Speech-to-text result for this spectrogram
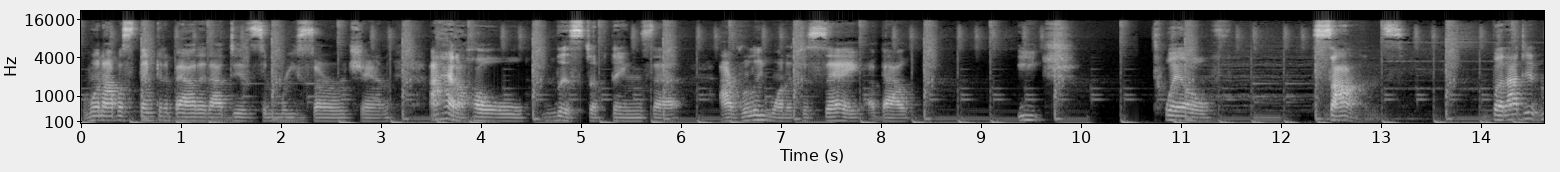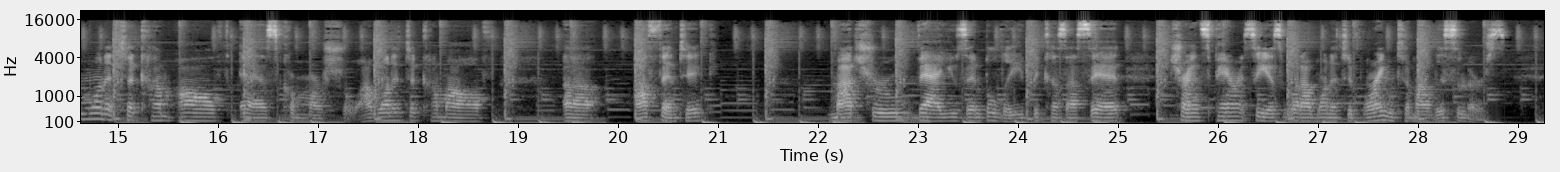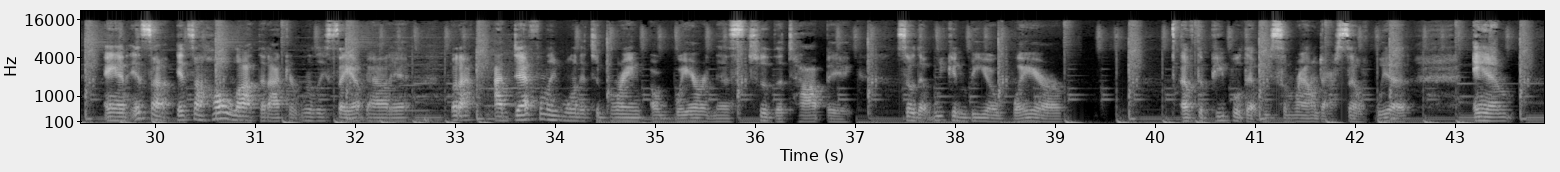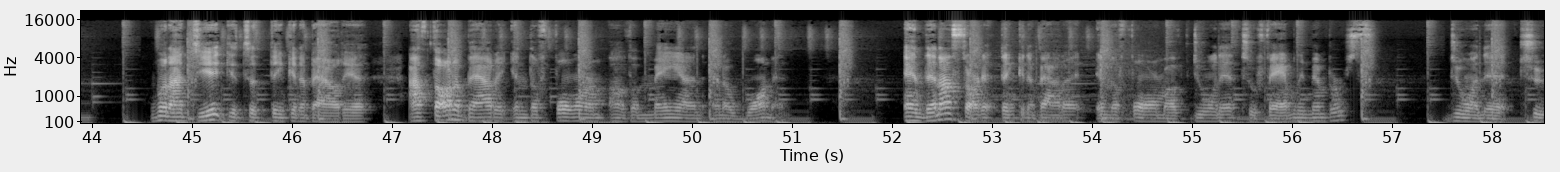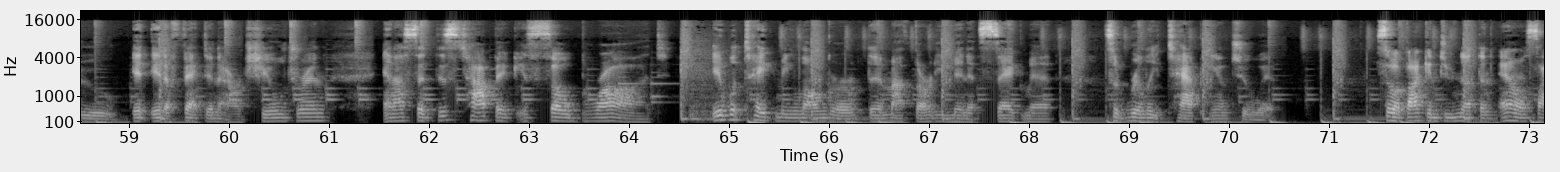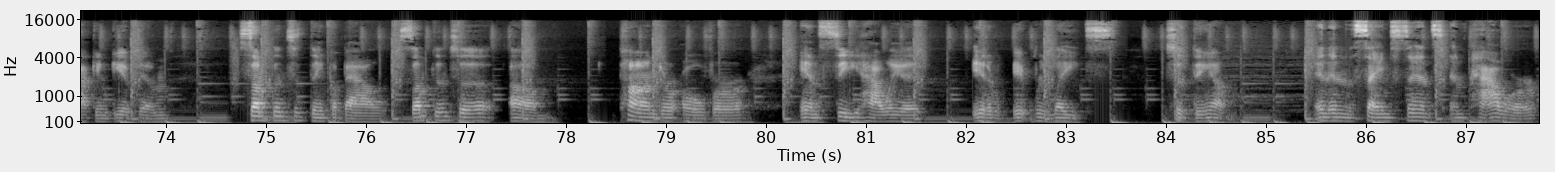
when I was thinking about it, I did some research and I had a whole list of things that I really wanted to say about each 12 signs but I didn't want it to come off as commercial. I wanted to come off uh, authentic, my true values and belief, because I said transparency is what I wanted to bring to my listeners. And it's a it's a whole lot that I could really say about it, but I, I definitely wanted to bring awareness to the topic so that we can be aware of the people that we surround ourselves with. And when I did get to thinking about it, I thought about it in the form of a man and a woman. And then I started thinking about it in the form of doing it to family members, doing it to it, it affecting our children. And I said, this topic is so broad, it would take me longer than my 30 minute segment to really tap into it. So if I can do nothing else, I can give them something to think about, something to um, ponder over, and see how it it it relates to them, and in the same sense, empower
